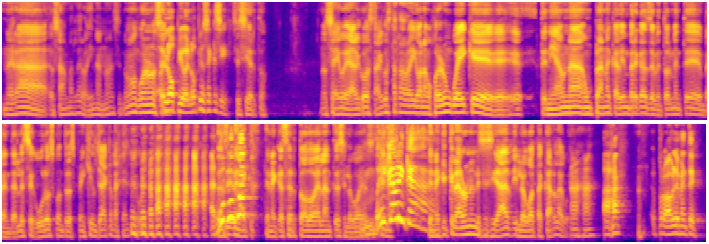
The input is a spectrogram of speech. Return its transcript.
No era, o sea, más la heroína, ¿no? no bueno, no sé. El opio, el opio sé que sí. Sí, es cierto. No sé, güey, algo, algo está raro a lo mejor era un güey que eh, tenía una, un plan acá bien vergas de eventualmente venderle seguros contra Spring Hill Jack a la gente, güey. tenía, que hacer todo él antes y luego... ¡Brinca, tenía, brinca! Tenía que crear una necesidad y luego atacarla, güey. Ajá. Ajá. Probablemente.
